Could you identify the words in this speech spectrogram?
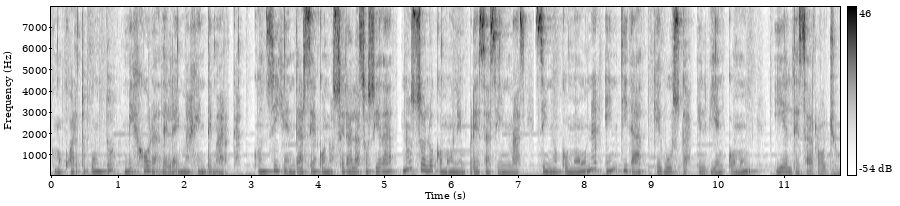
Como cuarto punto, mejora de la imagen de marca. Consiguen darse a conocer a la sociedad no solo como una empresa sin más, sino como una entidad que busca el bien común y el desarrollo.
